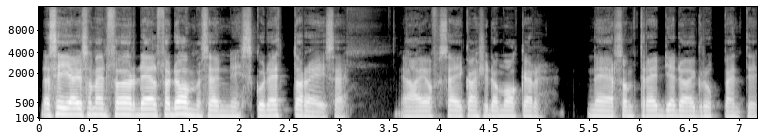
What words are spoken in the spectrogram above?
det ser jag ju som en fördel för dem sen i Scudetto-racet. Ja, i och för sig kanske de åker ner som tredje då i gruppen till,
